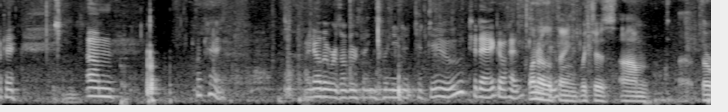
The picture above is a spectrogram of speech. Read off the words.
Okay. Um, Okay. I know there was other things we needed to do today. Go ahead. One Thank other you. thing, which is, um, uh, there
